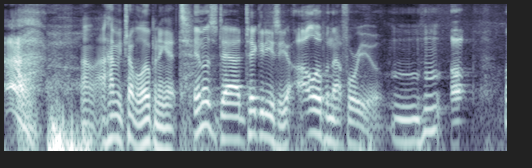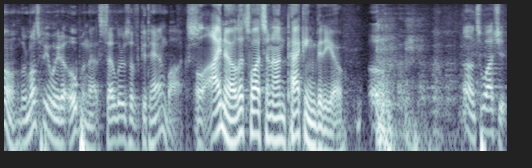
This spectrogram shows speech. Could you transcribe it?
I'm I'm having trouble opening it. Emma's dad, take it easy. I'll open that for you. Mm-hmm. Oh, oh, there must be a way to open that Settlers of Catan box. Well, I know. Let's watch an unpacking video. Oh, let's watch it.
